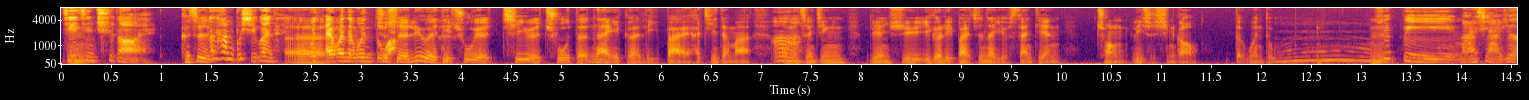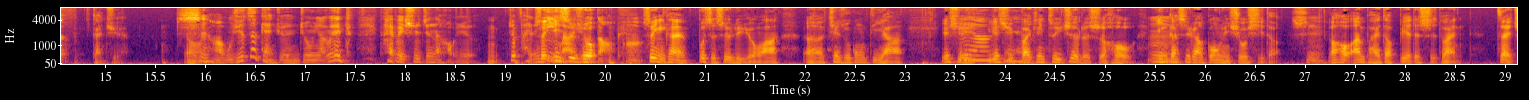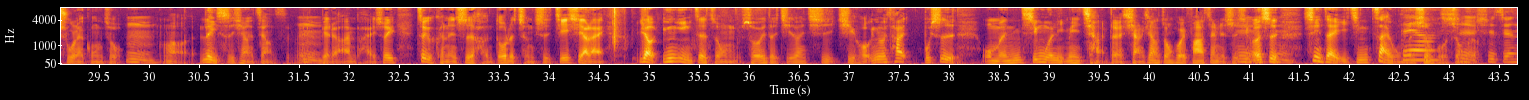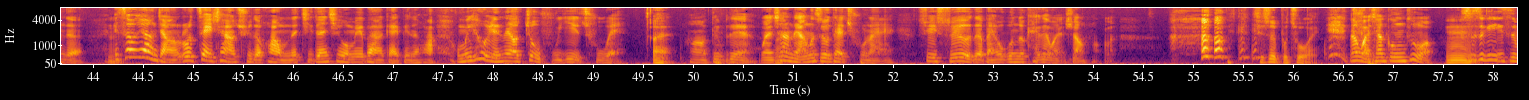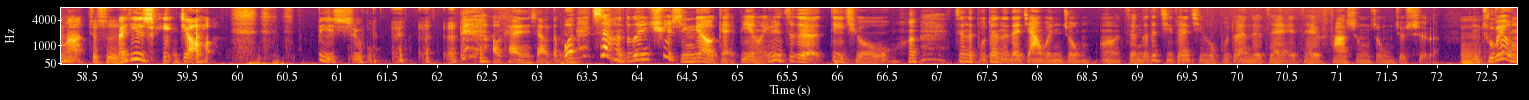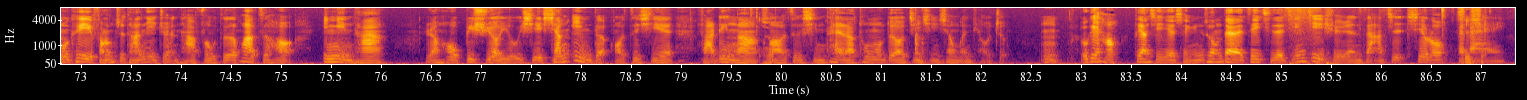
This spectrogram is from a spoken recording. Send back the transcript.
接近赤道哎。可是，那他们不习惯台台湾的温度啊？就是六月底、初月、七月初的那一个礼拜，还记得吗？我们曾经连续一个礼拜之内有三天创历史新高的温度。哦，所以比马来西亚热，感觉是哈。我觉得这感觉很重要，因为台北市真的好热，嗯，就盆地嘛，所以意思说，所以你看，不只是旅游啊，呃，建筑工地啊，也许也许白天最热的时候，应该是让工人休息的，是，然后安排到别的时段。再出来工作，嗯啊，类似像这样子别的安排，嗯、所以这个可能是很多的城市接下来要因应这种所谓的极端气气候，因为它不是我们新闻里面讲的想象中会发生的事情，嗯、而是现在已经在我们生活中了。啊、是是真的。你照这样讲，如果再下去的话，我们的极端气候没有办法改变的话，我们以后人类要昼伏夜出，哎哎，啊，对不对？晚上凉的时候再出来，所以所有的百货公司都开在晚上好了。其实不错哎，那晚上工作，嗯，是这个意思吗？就是白天睡觉，避暑。好，看一下的。不过，是很多东西确实应该要改变啊，因为这个地球真的不断的在加温中，嗯，整个的极端气候不断的在在发生中就是了。嗯，除非我们可以防止它逆转它，否则的话只好因应它，然后必须要有一些相应的哦这些法令啊啊这个形态啊，通通都要进行相关调整。嗯，OK，好，非常谢谢沈云聪带来这一期的《经济学人》杂志，谢喽，拜拜。谢谢。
